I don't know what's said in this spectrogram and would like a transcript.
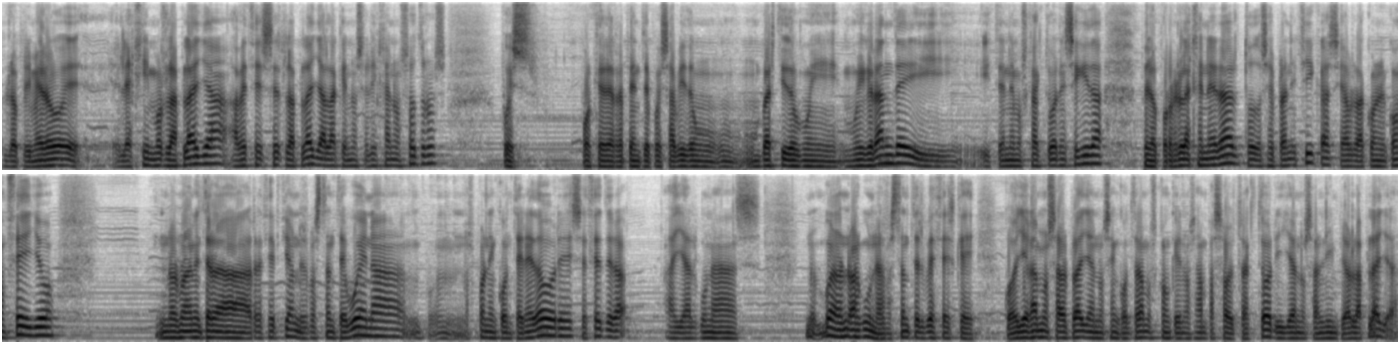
lo primero, eh, elegimos la playa, a veces es la playa la que nos elige a nosotros, pues porque de repente pues ha habido un, un muy, muy grande y, tenemos que actuar enseguida, pero por regla general todo se planifica, se habla con el concello, Normalmente la recepción es bastante buena, nos ponen contenedores, etcétera. Hay algunas, bueno, no algunas, bastantes veces que cuando llegamos a la playa nos encontramos con que nos han pasado el tractor y ya nos han limpiado la playa,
